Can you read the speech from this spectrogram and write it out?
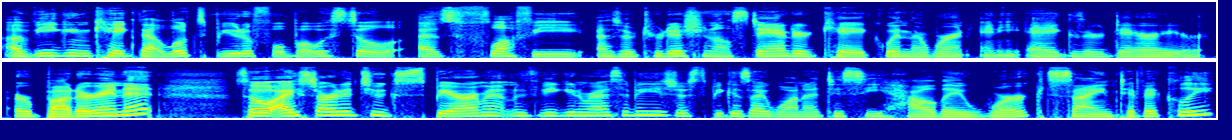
a vegan cake that looks beautiful but was still as fluffy as a traditional standard cake when there weren't any eggs or dairy or, or butter in it. So I started to experiment with vegan recipes just because I wanted to see how they worked scientifically.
